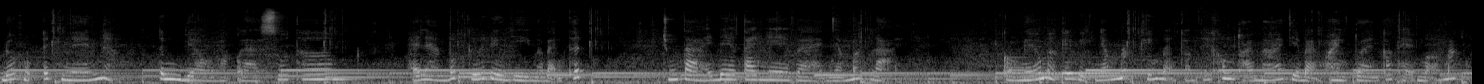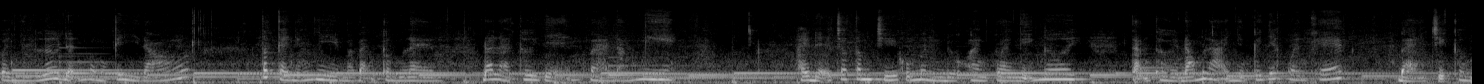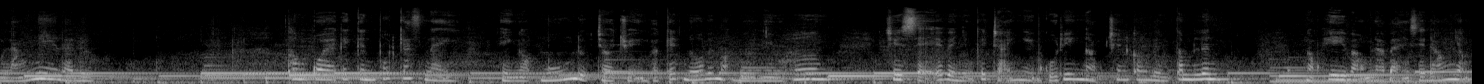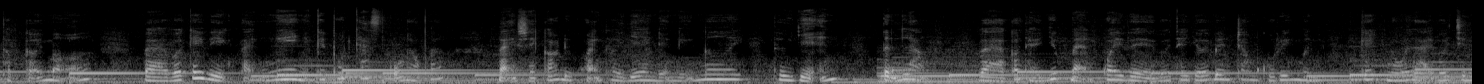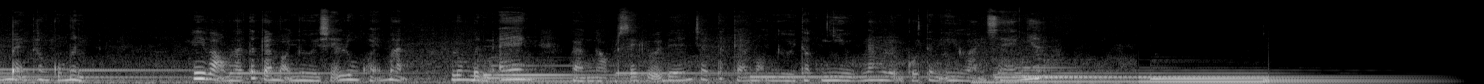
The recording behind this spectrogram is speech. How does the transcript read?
đốt một ít nến nè, tinh dầu hoặc là xô thơm. Hãy làm bất cứ điều gì mà bạn thích. Chúng ta hãy đeo tai nghe và nhắm mắt lại. Còn nếu mà cái việc nhắm mắt khiến bạn cảm thấy không thoải mái thì bạn hoàn toàn có thể mở mắt và nhìn lơ đỉnh vào một cái gì đó. Tất cả những gì mà bạn cần làm đó là thư giãn và lắng nghe hãy để cho tâm trí của mình được hoàn toàn nghỉ ngơi. Tạm thời đóng lại những cái giác quan khác. Bạn chỉ cần lắng nghe là được. Thông qua cái kênh podcast này thì ngọc muốn được trò chuyện và kết nối với mọi người nhiều hơn. Chia sẻ về những cái trải nghiệm của riêng ngọc trên con đường tâm linh. Ngọc hy vọng là bạn sẽ đón nhận thật cởi mở. Và với cái việc bạn nghe những cái podcast của ngọc á, bạn sẽ có được khoảng thời gian để nghỉ ngơi thư giãn, tĩnh lặng và có thể giúp bạn quay về với thế giới bên trong của riêng mình, kết nối lại với chính bản thân của mình. Hy vọng là tất cả mọi người sẽ luôn khỏe mạnh, luôn bình an và ngọc sẽ gửi đến cho tất cả mọi người thật nhiều năng lượng của tình yêu và ánh sáng nhé.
